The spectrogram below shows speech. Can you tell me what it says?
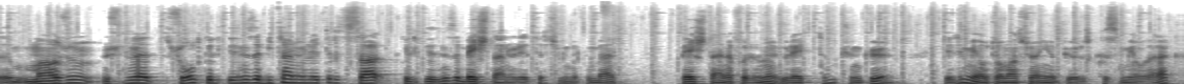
E, mouse'un üstüne sol kliklediğinizde bir tane üretir, sağ kliklediğinizde 5 tane üretir. Şimdi bakın ben 5 tane fırını ürettim. Çünkü dedim ya otomasyon yapıyoruz kısmi olarak.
